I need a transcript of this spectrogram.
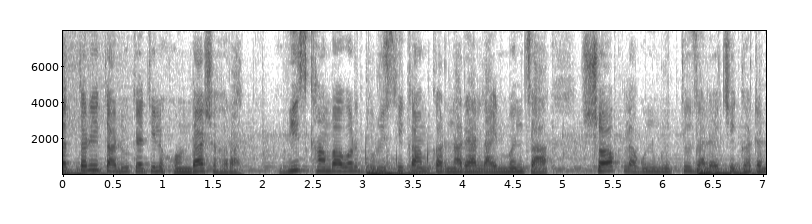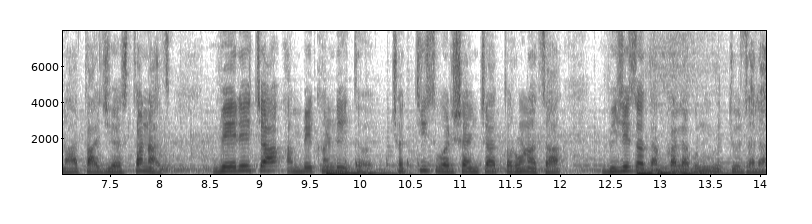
सत्तरी तालुक्यातील होंडा शहरात वीज खांबावर दुरुस्ती काम करणाऱ्या लाईनमनचा शॉक लागून मृत्यू झाल्याची घटना ताजी असतानाच वेरेच्या आंबेखंडी इथं छत्तीस वर्षांच्या तरुणाचा विजेचा धक्का लागून मृत्यू झाला.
